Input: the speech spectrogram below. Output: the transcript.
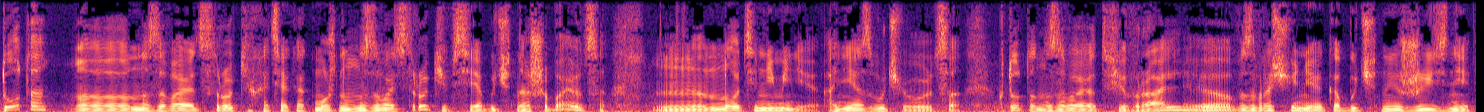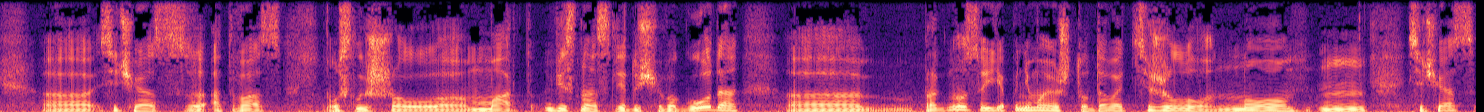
Кто-то э, называет сроки, хотя как можно называть сроки, все обычно ошибаются, э, но тем не менее они озвучиваются. Кто-то называет февраль э, возвращения к обычной жизни. Э, сейчас от вас услышал э, март, весна следующего года. Э, прогнозы, я понимаю, что давать тяжело, но э, сейчас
